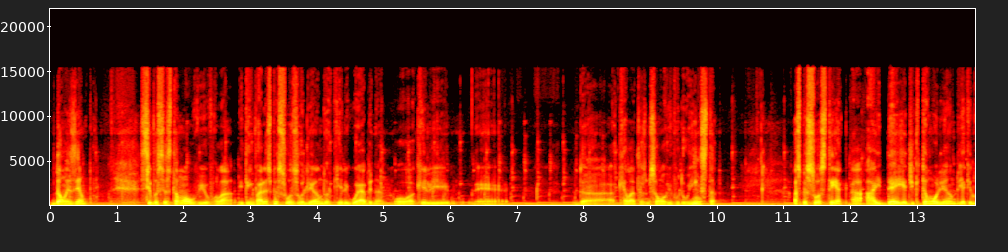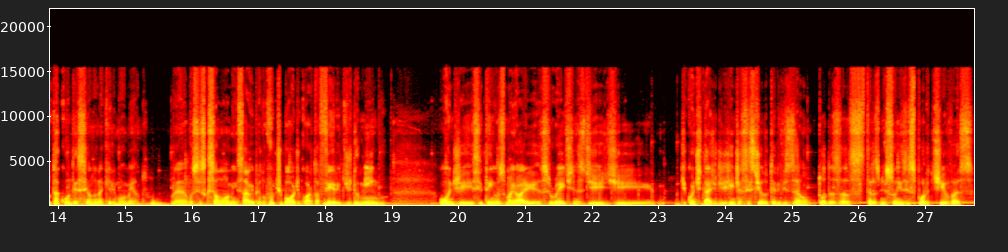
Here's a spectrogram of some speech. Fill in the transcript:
Dá um exemplo. Se vocês estão ao vivo lá e tem várias pessoas olhando aquele webinar ou aquele é, da, aquela transmissão ao vivo do Insta, as pessoas têm a, a, a ideia de que estão olhando e aquilo está acontecendo naquele momento. Né? Vocês que são homens sabem pelo futebol de quarta-feira e de domingo, onde se tem os maiores ratings de, de, de, quantidade de gente assistindo televisão. Todas as transmissões esportivas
